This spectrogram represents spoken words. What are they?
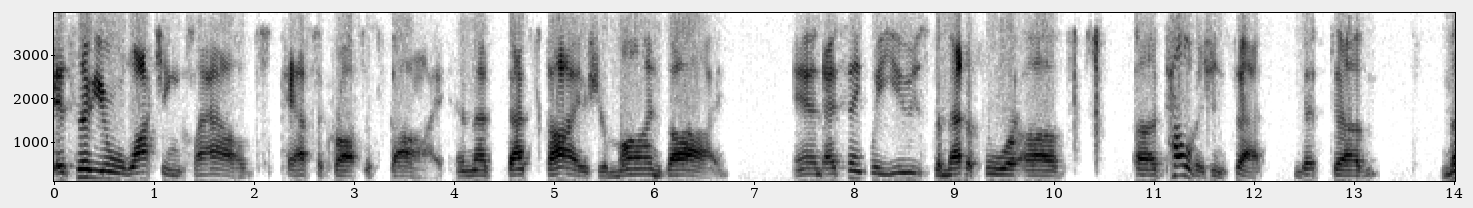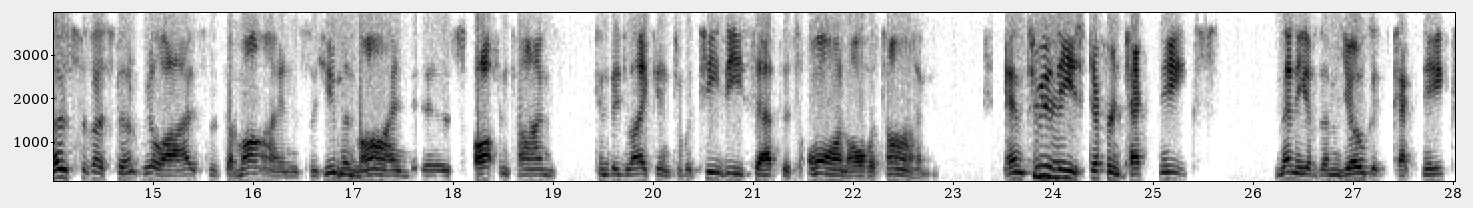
as though you were watching clouds pass across the sky, and that that sky is your mind's eye. And I think we use the metaphor of a television set that um, most of us don't realize that the mind, the human mind, is oftentimes can be likened to a TV set that's on all the time. And through mm-hmm. these different techniques, many of them yoga techniques,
